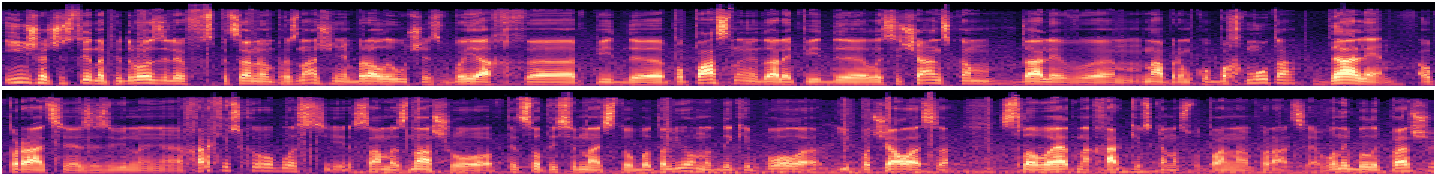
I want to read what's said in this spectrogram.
Інша частина підрозділів спеціального призначення брали участь в боях е, під е, Попасною, далі під е, Лисичанськом, далі в е, напрямку Бахмута. Далі операція зі звільнення Харківської області, саме з нашого 518-го батальйону Дике Поле, і почалася славетна харківська наступальна операція. Вони були перші,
